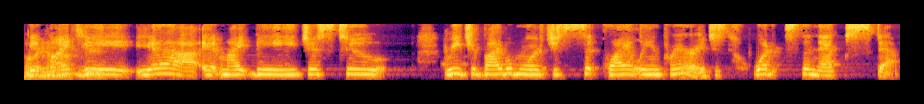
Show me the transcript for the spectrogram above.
Oh, it yeah, might be, yeah, it might be just to read your Bible more, just sit quietly in prayer. It just, what's the next step?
